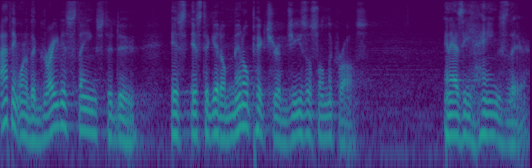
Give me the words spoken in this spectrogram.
I think one of the greatest things to do is, is to get a mental picture of Jesus on the cross. And as he hangs there,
